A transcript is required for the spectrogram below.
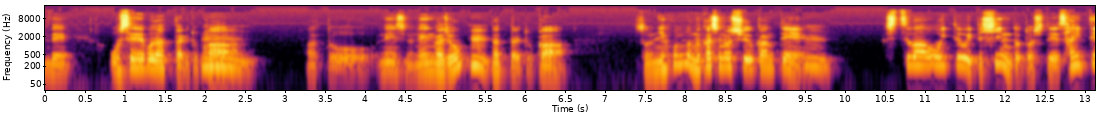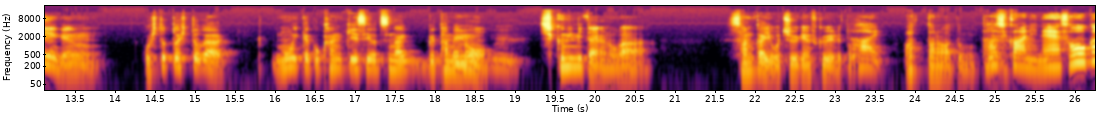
でお歳暮だったりとか、うん。あと年始の年賀状うん。だったりとかその日本の昔の習慣って、うん。質は置いておいて頻度として最低限こう人と人がもう一回こう関係性をつなぐためのうんうん。仕組みみたいなのが3回お中元含めるとはい。あったなと思って確かにね、そう考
